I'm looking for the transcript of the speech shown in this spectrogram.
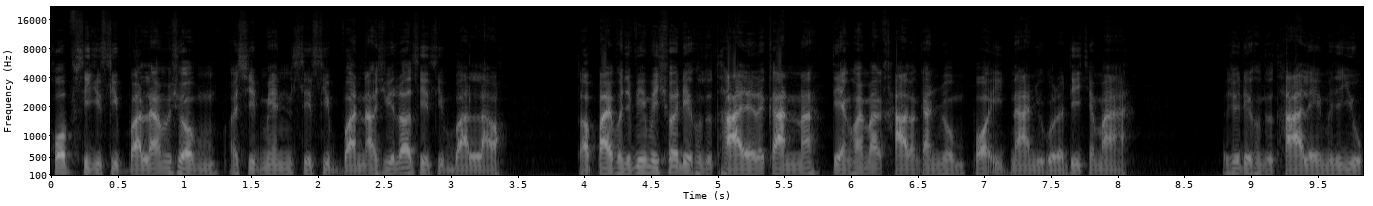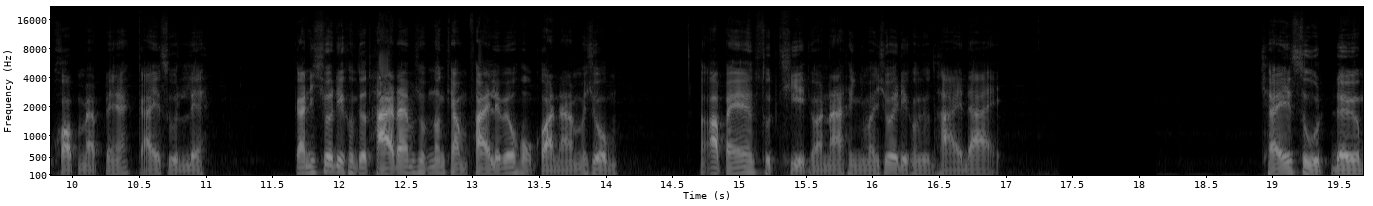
ครบ 40 วันแล้วท่านผู้ชม achievement 40 วันเอาชีวิตรอด 40 วันเรา ต่อไปผมจะวิ่งไปช่วยเด็กคนสุดท้ายเลยแล้วกันนะเตียงค่อยมาคาแล้วกันชมเพราะอีกนานอยู่กว่าที่จะมาไปช่วยเด็กคนสุดท้ายเลยมันจะอยู่ขอบแมปเลยนะไกลสุดเลย การที่ช่วยเด็กคนสุดท้ายได้ท่านผู้ชมต้องแคมป์ไฟเลเวล6ก่อนนะท่านผู้ชมต้องเอาไปให้สุดขีดก่อนนะถึงจะมาช่วยเด็กคนสุดท้ายได้ ใช้สูตรเดิม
